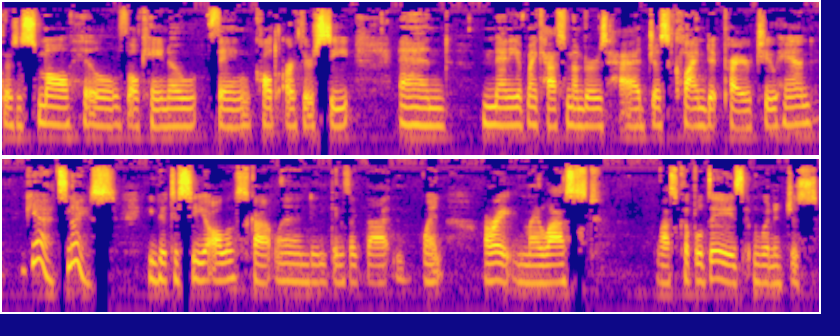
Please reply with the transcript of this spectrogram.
there's a small hill volcano thing called Arthur's Seat, and many of my cast members had just climbed it prior to hand. Yeah, it's nice. You get to see all of Scotland and things like that. And went, all right, in my last last couple days, I'm going to just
